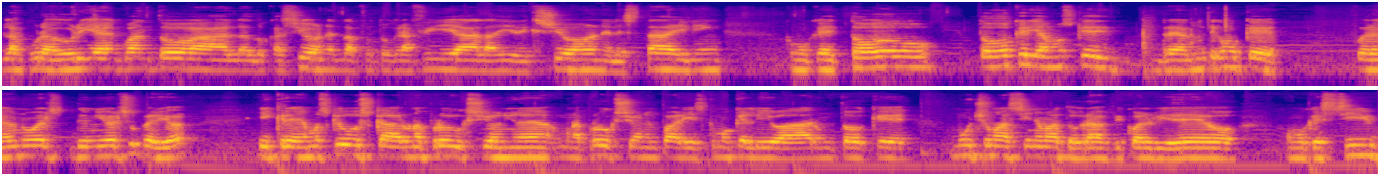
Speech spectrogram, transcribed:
la curaduría en cuanto a las locaciones, la fotografía, la dirección, el styling, como que todo, todo queríamos que realmente como que fuera de un nivel, de un nivel superior y creemos que buscar una producción y una, una producción en París como que le iba a dar un toque mucho más cinematográfico al video, como que sí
